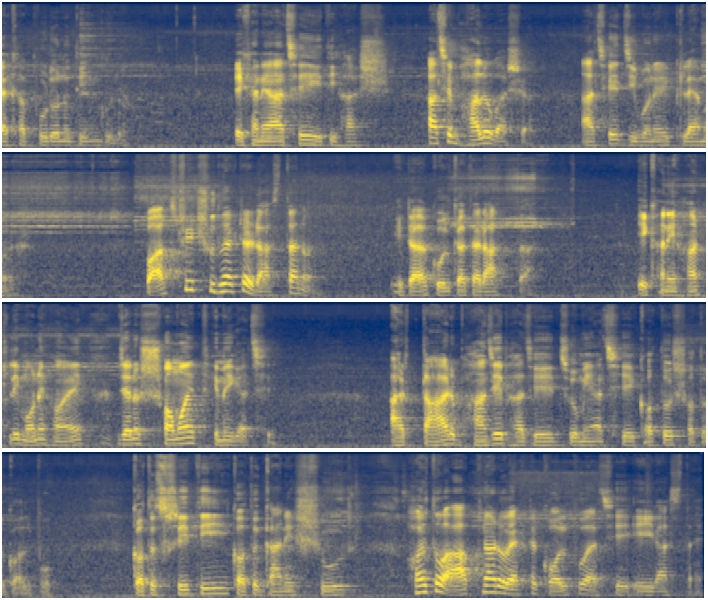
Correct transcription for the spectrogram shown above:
দেখা পুরনো দিনগুলো। এখানে আছে ইতিহাস, আছে ভালোবাসা, আছে জীবনের গ্ল্যামার পার্ক স্ট্রিট শুধু একটা রাস্তা নয়, এটা কলকাতার আত্মা। এখানে হাঁটলে মনে হয় যেন সময় থেমে গেছে, আর তার ভাঁজে ভাঁজে জমে আছে কত শত গল্প, কত স্মৃতি, কত গানের সুর হয়তো আপনারও একটা গল্প আছে এই রাস্তায়।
